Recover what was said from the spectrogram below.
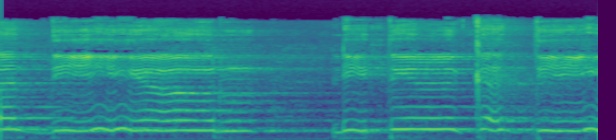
الديار لتلك الديار.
